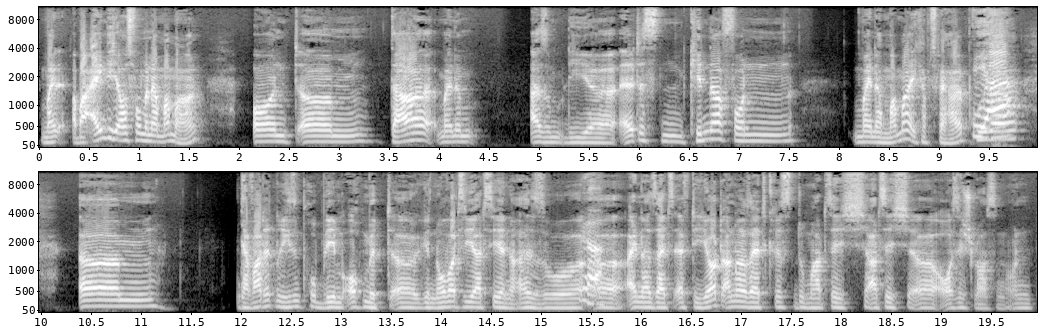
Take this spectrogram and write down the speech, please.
Mein, aber eigentlich aus von meiner Mama. Und ähm, da meine, also die äh, ältesten Kinder von meiner Mama, ich habe zwei Halbbrüder, ähm, da war das ein Riesenproblem auch mit, äh, genau was Sie erzählen. Also Ja. äh, einerseits FDJ, andererseits Christentum hat sich, hat sich äh, ausgeschlossen. Und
